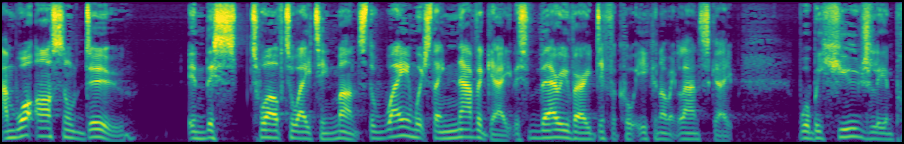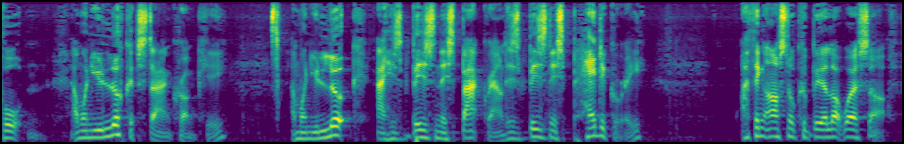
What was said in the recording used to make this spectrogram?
And what Arsenal do in this 12 to 18 months, the way in which they navigate this very, very difficult economic landscape will be hugely important. And when you look at Stan Kroenke, and when you look at his business background, his business pedigree, I think Arsenal could be a lot worse off.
